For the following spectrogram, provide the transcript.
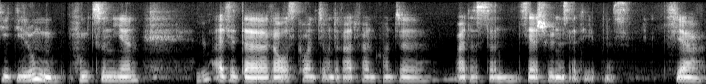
die, die Lungen funktionieren. Mhm. Als sie da raus konnte und Radfahren konnte, war das dann ein sehr schönes Erlebnis. Ja.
